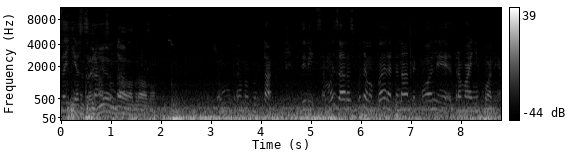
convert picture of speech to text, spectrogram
Заїзд заїзд одразу. да, да. одразу. Чому треба буде? Так, дивіться, ми зараз будемо перетинати колі, трамвайні колії.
